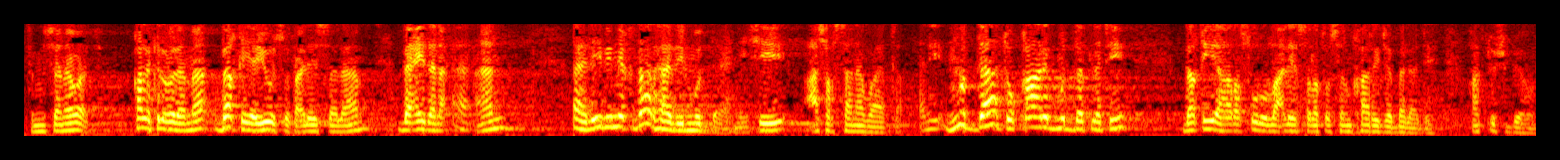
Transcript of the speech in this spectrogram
ثم سنوات. قال لك العلماء بقي يوسف عليه السلام بعيدا عن أهله بمقدار هذه المدة يعني شيء عشر سنوات. يعني مدة تقارب مدة التي بقيها رسول الله عليه الصلاة والسلام خارج بلده. قد تشبهه.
